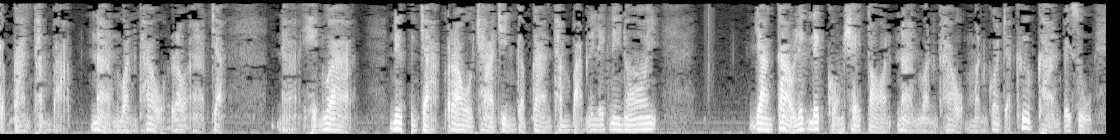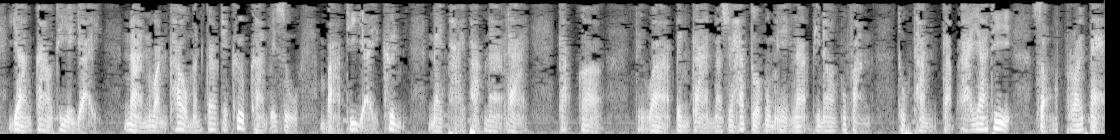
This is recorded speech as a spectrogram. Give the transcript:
กับการทำบาปนานวันเข้าเราอาจจะ นะเห็นว่าเนื่องจากเราชาชินกับการทำบาปเล็กๆน้อยๆอย่างก้าวเล็กๆ ของชัยตอนนานวันเข้า มันก็จะคืบคานไปสู่อย่างก้าวที่ใหญ่ๆนานวันเข้ามันก็จะคืบคานไปสู่บาปที่ใหญ่ขึ้นในภายภาคหน้าได้ครับก็ถือว่าเป็นการนาซีฮัตตัวผมเองและพี่น้องผู้ฟังทุกท่านกับอายะที่สองร้อยแปด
